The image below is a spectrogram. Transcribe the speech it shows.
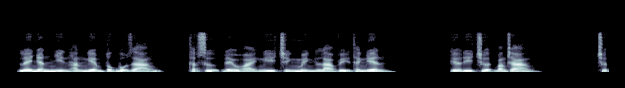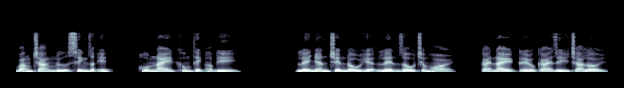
Lê Nhân nhìn hắn nghiêm túc bộ dáng, thật sự đều hoài nghi chính mình là vị thành niên. Kia đi trượt băng tràng. Trượt băng tràng nữ sinh rất ít, hôm nay không thích hợp đi. Lê Nhân trên đầu hiện lên dấu chấm hỏi, cái này kêu cái gì trả lời.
